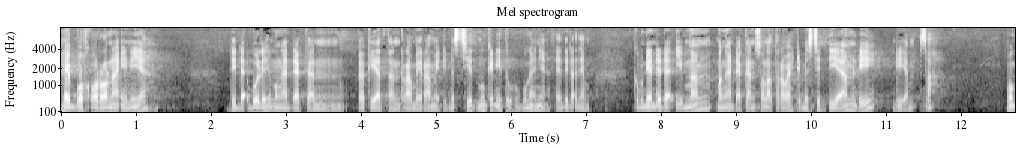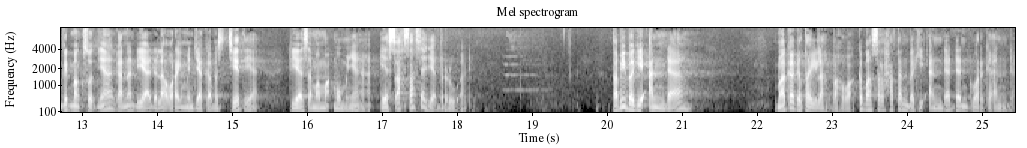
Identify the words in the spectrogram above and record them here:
heboh corona ini ya. Tidak boleh mengadakan kegiatan rame-rame di masjid, mungkin itu hubungannya. Saya tidak nyam. Kemudian ada imam mengadakan sholat tarawih di masjid, diam di diam, sah. Mungkin maksudnya karena dia adalah orang yang menjaga masjid ya, dia sama makmumnya, ya sah-sah saja berdua. Tapi bagi anda, maka ketahuilah bahwa kemaslahatan bagi anda dan keluarga anda.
